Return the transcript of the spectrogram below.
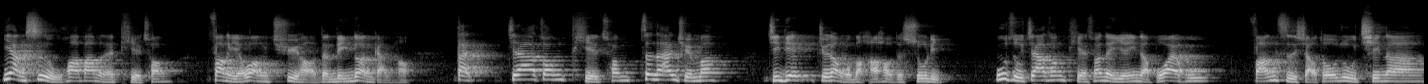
样式五花八门的铁窗，放眼望去哈的凌乱感哈，但加装铁窗真的安全吗？今天就让我们好好的梳理。屋主加装铁窗的原因啊，不外乎防止小偷入侵啊，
